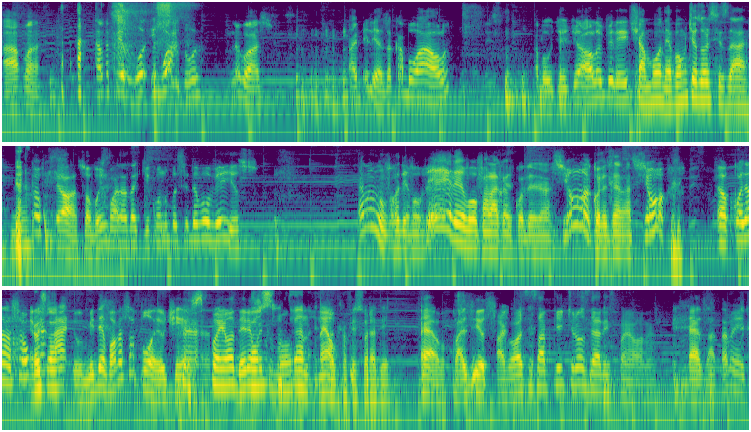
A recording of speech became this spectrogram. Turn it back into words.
ah, mano. Ela pegou e guardou o negócio. Aí beleza, acabou a aula. Acabou o dia de aula, eu virei. Chamou, né? Vamos te exorcizar. Né? Eu falei, ó, só vou embora daqui quando você devolver isso. Ela não vou devolver, eu vou falar com a coordenação, a coordenação. É, a coordenação Era caralho, me devolve essa porra. Eu tinha. O espanhol dele é muito bom. Santana, né? O professora dele. É, quase isso. Agora você sabe quem tirou zero em espanhol, né? É, exatamente.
